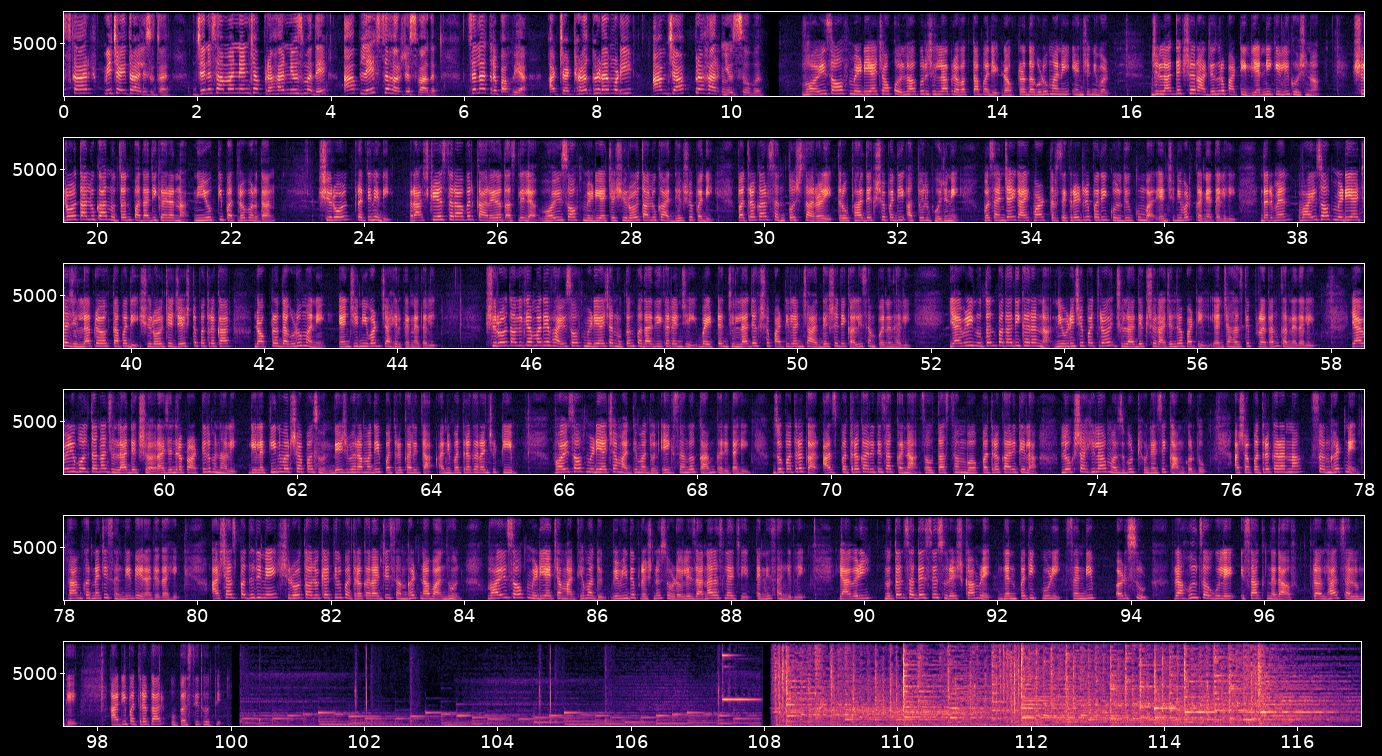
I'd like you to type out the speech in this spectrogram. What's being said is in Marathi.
नमस्कार मी चैत्राली सुतार. जनसामान्यांच्या प्रहार न्यूजमध्ये आपले सहर्ष स्वागत. चला तर पाहूया आजच्या ठळक घडामोडी आमच्या प्रहार न्यूज सोबत. व्हॉइस ऑफ मीडियाच्या कोल्हापूर जिल्हा प्रवक्तापदी डॉक्टर दगडू माने यांची निवड. जिल्हाध्यक्ष राजेंद्र पाटील यांनी केली घोषणा. शिरोळ तालुका नूतन पदाधिकाऱ्यांना नियुक्तीपत्र वरदान. शिरोळ प्रतिनिधी राष्ट्रीय स्तरावर कार्यरत असलेल्या व्हॉइस ऑफ मीडियाच्या शिरोळ तालुका अध्यक्षपदी पत्रकार संतोष सारळे तर उपाध्यक्षपदी अतुल भोजने व संजय गायकवाड तर सेक्रेटरीपदी कुलदीप कुंभार यांची निवड करण्यात आली दरम्यान व्हॉइस ऑफ मीडियाच्या जिल्हा प्रवक्तापदी शिरोळचे ज्येष्ठ पत्रकार डॉक्टर दगडू माने यांची निवड जाहीर करण्यात आली. शिरोळ तालुक्यामध्ये व्हॉइस ऑफ मीडियाच्या नूतन पदाधिकाऱ्यांची बैठक जिल्हाध्यक्ष पाटील यांच्या अध्यक्षतेखाली संपन्न झाली. यावेळी नूतन पदाधिकाऱ्यांना निवडीचे पत्र जिल्हाध्यक्ष राजेंद्र पाटील यांच्या हस्ते प्रदान करण्यात आले. यावेळी बोलताना जिल्हाध्यक्ष राजेंद्र पाटील म्हणाले गेल्या तीन वर्षापासून देशभरामध्ये पत्रकारिता आणि पत्रकारांची टीम व्हॉइस ऑफ मीडियाच्या माध्यमातून एक संघ काम करीत आहे. जो पत्रकार आज पत्रकारितेचा कणा चौथा स्तंभ पत्रकारितेला लोकशाहीला मजबूत ठेवण्याचे काम करतो. अशा पत्रकारांना संघटनेत काम करण्याची संधी देण्यात येत आहे. अशाच पद्धतीने शिरोळ तालुक्यातील पत्रकारांची संघटना बांधून व्हॉइस ऑफ मीडियाच्या माध्यमातून विविध प्रश्न सोडवले जाणार असल्याचे त्यांनी सांगितले. यावेळी नूतन सदस्य सुरेश कांबळे गणपती कोळी संदीप अडसूळ राहुल चौगुले इसाक नदाफ प्रल्हाद सालुंके आदी पत्रकार उपस्थित होते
